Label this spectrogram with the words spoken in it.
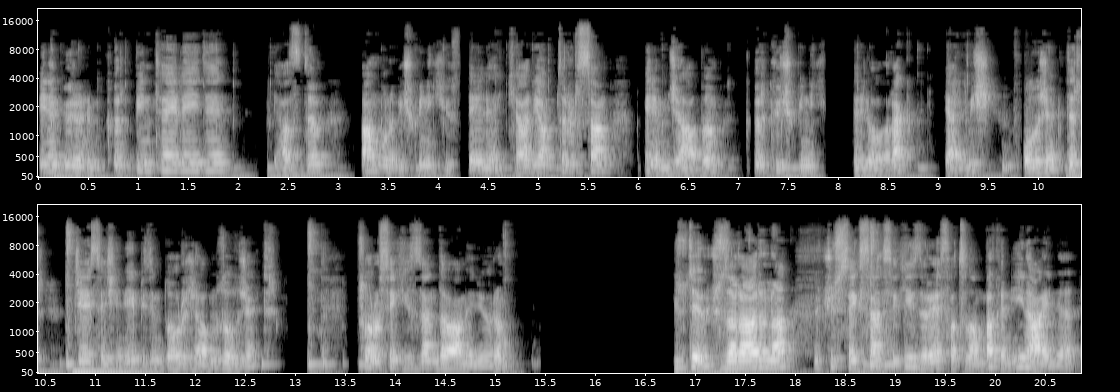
Benim ürünüm 40.000 TL idi. Yazdım. Ben bunu 3200 TL kar yaptırırsam benim cevabım 43.200 TL olarak gelmiş olacaktır. C seçeneği bizim doğru cevabımız olacaktır. Soru 8'den devam ediyorum. %3 zararına 388 liraya satılan. Bakın yine aynı.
